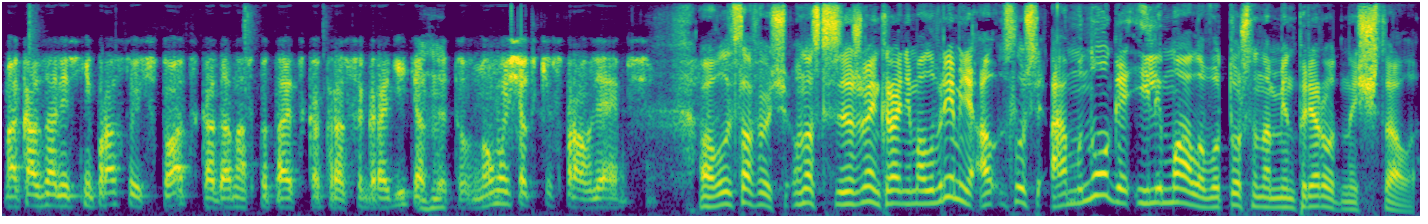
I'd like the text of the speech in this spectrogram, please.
мы оказались в непростой ситуации, когда нас пытаются как раз оградить от этого, но мы все-таки справляемся. А, Владислав Ильич, у нас, к сожалению, крайне мало времени. А, слушайте, а много или мало вот то, что нам Минприрода насчитала?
